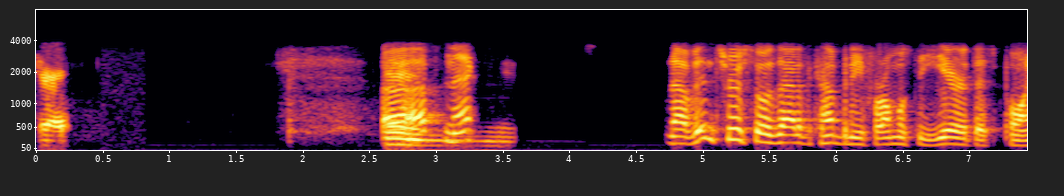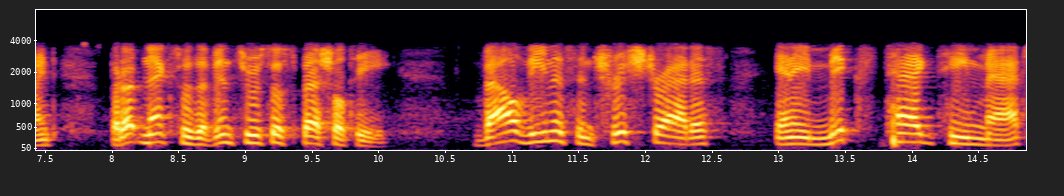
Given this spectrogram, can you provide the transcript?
Sure. Uh, up next, now Vince Russo was out of the company for almost a year at this point, but up next was a Vince Russo specialty: Val Venis and Trish Stratus in a mixed tag team match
